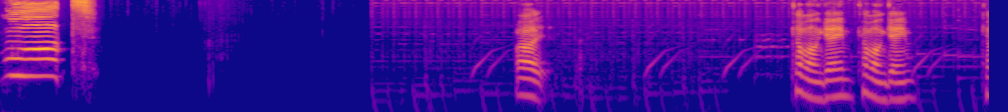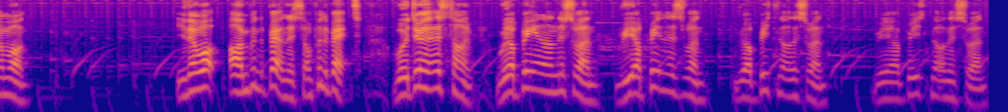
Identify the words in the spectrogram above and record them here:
What? Right. Come on, game. Come on, game. Come on. You know what? I'm putting a bet on this. I'm putting a bet. We're doing it this time. We are beating on this one. We are beating this one. We are beating on this one. We are beating on this one.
